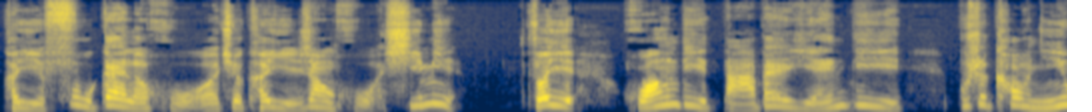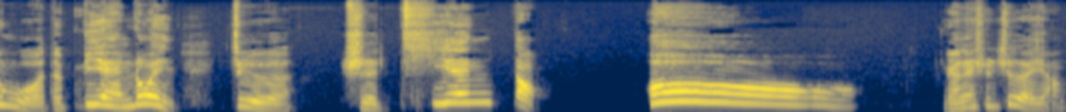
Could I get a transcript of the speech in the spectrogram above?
可以覆盖了火，却可以让火熄灭。所以，皇帝打败炎帝不是靠你我的辩论，这是天道。哦，原来是这样。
